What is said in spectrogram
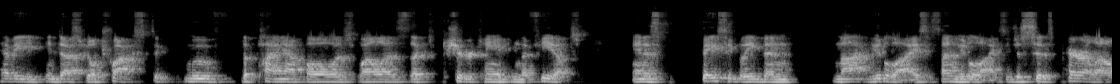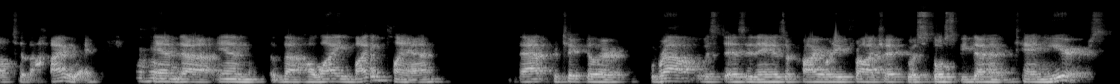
heavy industrial trucks to move the pineapple as well as the sugar cane from the fields. And it's basically been not utilized, it's unutilized, it just sits parallel to the highway. Uh-huh. And uh, in the Hawaii Bike Plan, that particular route was designated as a priority project, was supposed to be done in 10 years.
